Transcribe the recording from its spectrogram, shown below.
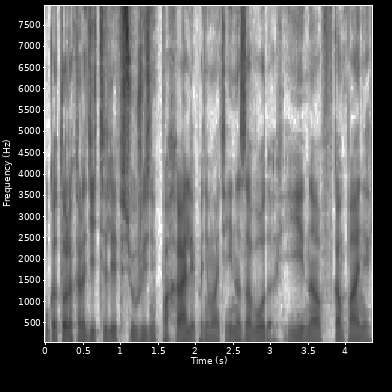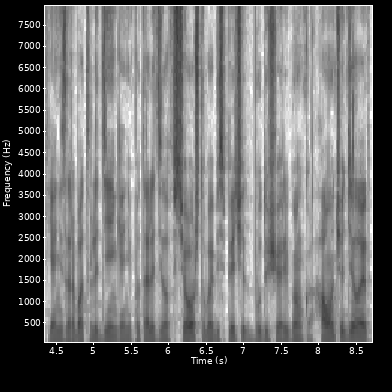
у которых родители всю жизнь пахали, понимаете, и на заводах, и на, в компаниях, и они зарабатывали деньги, они пытались делать все, чтобы обеспечить будущее ребенка. А он что делает?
